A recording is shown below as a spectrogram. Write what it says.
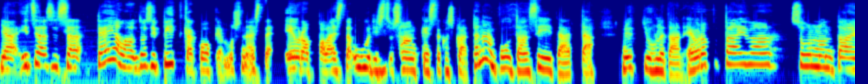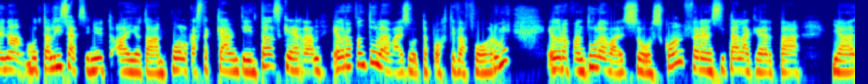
Ja itse asiassa teillä on tosi pitkä kokemus näistä eurooppalaisista uudistushankkeista, koska tänään puhutaan siitä, että nyt juhlitaan Eurooppa-päivää sunnuntaina, mutta lisäksi nyt aiotaan polkasta käyntiin taas kerran Euroopan tulevaisuutta pohtiva foorumi, Euroopan tulevaisuuskonferenssi tällä kertaa. Ja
